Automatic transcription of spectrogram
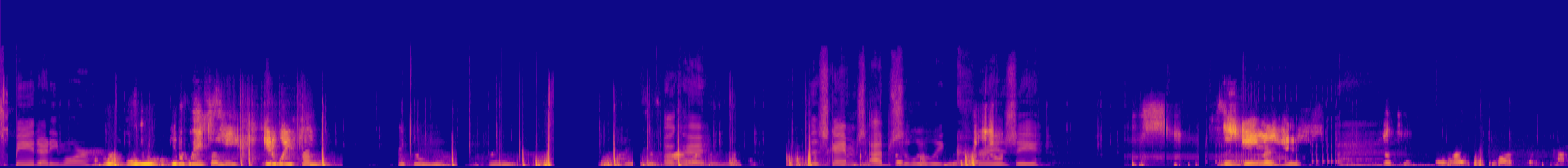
speed anymore. Get away from me! Get away from me! Get away from. Okay. This game's absolutely crazy. This game is just. Okay. so I lost, like, half.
